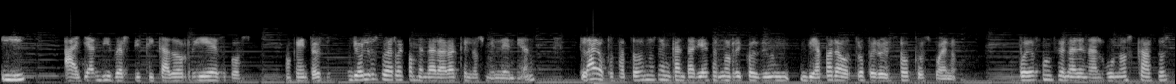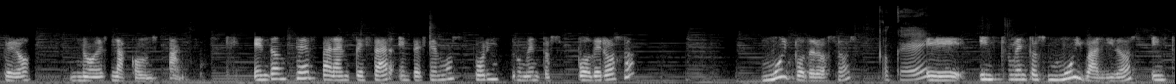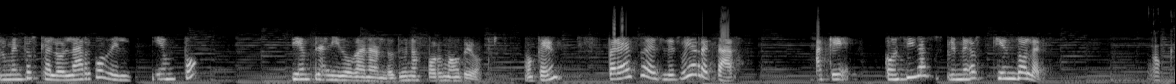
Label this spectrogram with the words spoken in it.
y hayan diversificado riesgos. ¿ok? Entonces, yo les voy a recomendar ahora que los millennials, claro, pues a todos nos encantaría hacernos ricos de un día para otro, pero eso, pues bueno, puede funcionar en algunos casos, pero no es la constante. Entonces, para empezar, empecemos por instrumentos poderosos, muy poderosos, eh, instrumentos muy válidos, instrumentos que a lo largo del tiempo siempre han ido ganando de una forma o de otra, ¿ok? Para eso es, les voy a retar a que consigan sus primeros 100 dólares. Ok.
